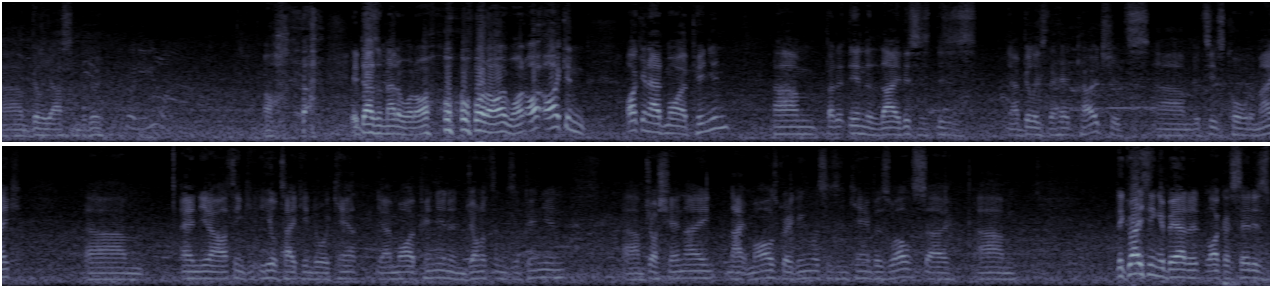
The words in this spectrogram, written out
uh, Billy asks them to do. What do you want? Oh, it doesn't matter what I what I want. I, I can I can add my opinion, um, but at the end of the day, this is this is you know Billy's the head coach. It's um, it's his call to make. Um, and you know, I think he'll take into account you know my opinion and Johnathan's opinion. Um, Josh Hannay, Nate Myles, Greg Inglis is in camp as well. So um, the great thing about it, like I said, is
